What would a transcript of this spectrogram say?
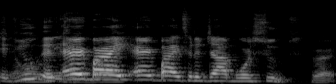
if you, if reason, everybody, everybody to the job wore suits, Right.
